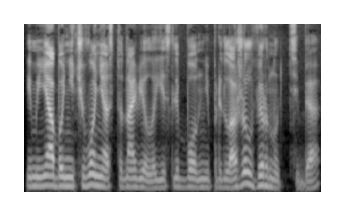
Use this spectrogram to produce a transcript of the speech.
И меня бы ничего не остановило, если бы он не предложил вернуть тебя.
